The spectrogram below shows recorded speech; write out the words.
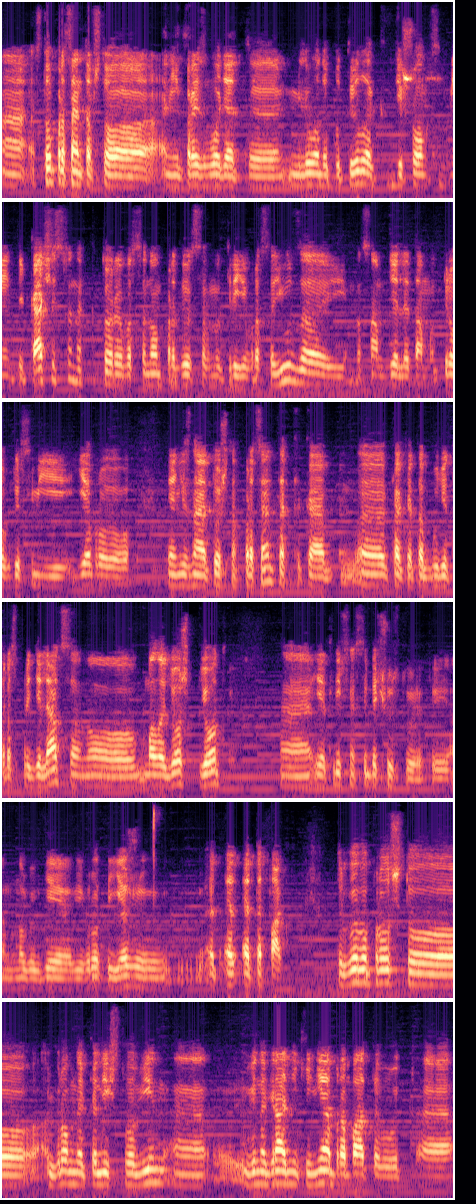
А, сто процентов, что они производят э, миллионы бутылок в дешевом сегменте качественных, которые в основном продаются внутри Евросоюза, и на самом деле там от 3 до 7 евро, я не знаю точно в процентах, какая, э, как это будет распределяться, но молодежь пьет э, и отлично себя чувствует. И много где в Европе езжу, это, это факт. Другой вопрос, что огромное количество вин э, виноградники не обрабатывают э,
